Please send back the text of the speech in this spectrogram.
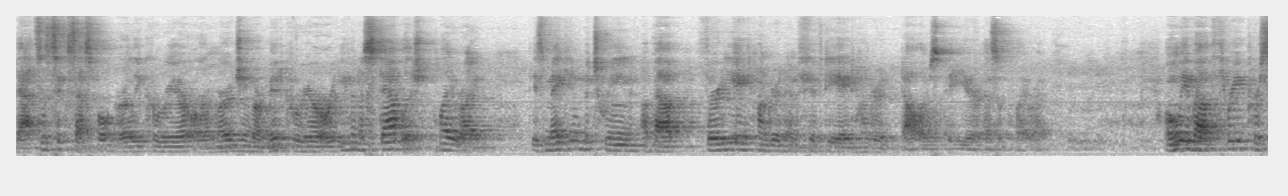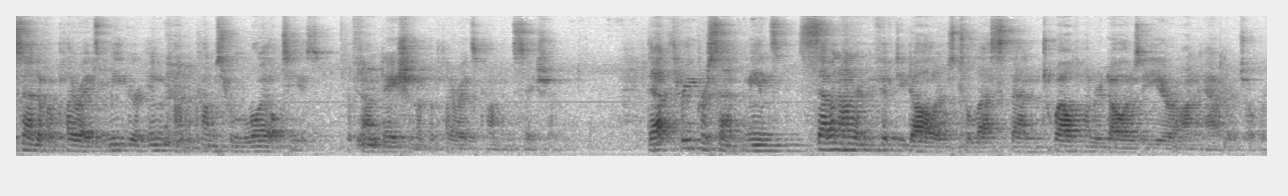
that's a successful early career or emerging or mid-career or even established playwright is making between about $3,800 and $5,800 a year as a playwright. Only about 3% of a playwright's meager income comes from royalties, the foundation of the playwright's compensation. That 3% means $750 to less than $1,200 a year on average over.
